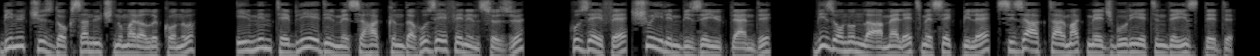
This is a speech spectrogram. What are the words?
1393 numaralı konu, ilmin tebliğ edilmesi hakkında Huzeyfe'nin sözü, Huzeyfe, şu ilim bize yüklendi, biz onunla amel etmesek bile, size aktarmak mecburiyetindeyiz, dedi.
